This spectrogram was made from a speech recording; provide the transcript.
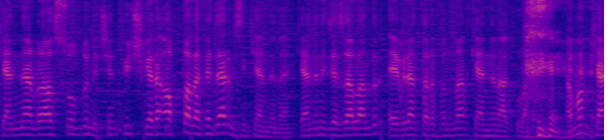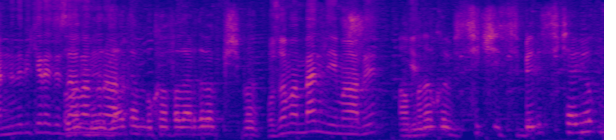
Kendinden rahatsız olduğun için 3 kere aptal laf eder misin kendine? Kendini cezalandır, evren tarafından kendini akla. tamam kendini bir kere Oğlum cezalandır beni abi. zaten bu kafalarda bak pişman. O zaman ben diyeyim abi. Amına koyayım sik, beni siken yok mu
